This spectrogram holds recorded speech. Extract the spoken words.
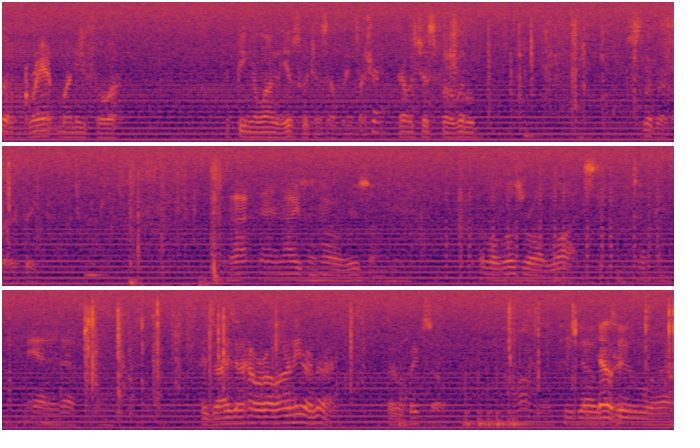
sort of grant money for it being along the Ipswich or something, but Sure. that was just for a little sliver of it, I think. That, and Eisenhower is on here. Although those are all lots that we took and added up, so. Is Eisenhower all on here or not? I don't think so. Well, If you go Doubt to, it. uh,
